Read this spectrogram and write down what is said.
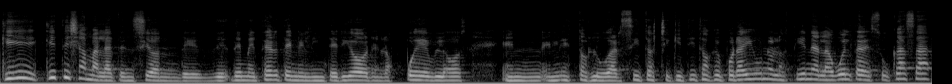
¿Qué, qué te llama la atención de, de- de meterte en el interior, en los pueblos, en, en estos lugarcitos chiquititos que por ahí uno los tiene a la vuelta de su casa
